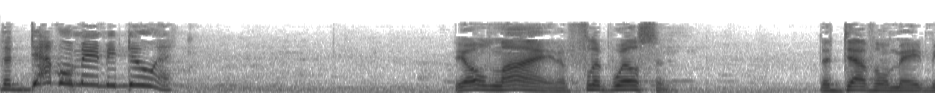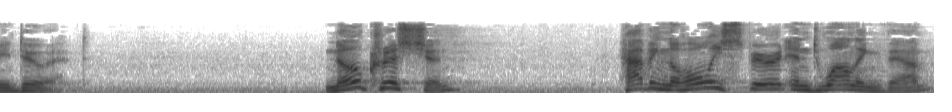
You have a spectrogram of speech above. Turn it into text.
The devil made me do it. The old line of Flip Wilson. The devil made me do it. No Christian, having the Holy Spirit indwelling them,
